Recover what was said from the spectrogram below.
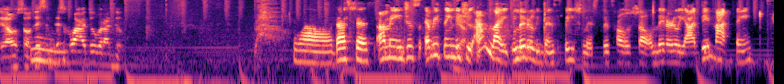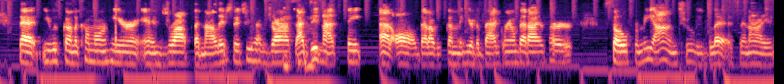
You know, so this is Mm. this is why I do what I do. Wow, that's just, I mean, just everything that Yeah. you, I'm like literally been speechless this whole show. Literally, I did not think that you was going to come on here and drop the knowledge that you have dropped. I did not think at all that I was going to hear the background that I've heard. So for me, I'm truly blessed. And I,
